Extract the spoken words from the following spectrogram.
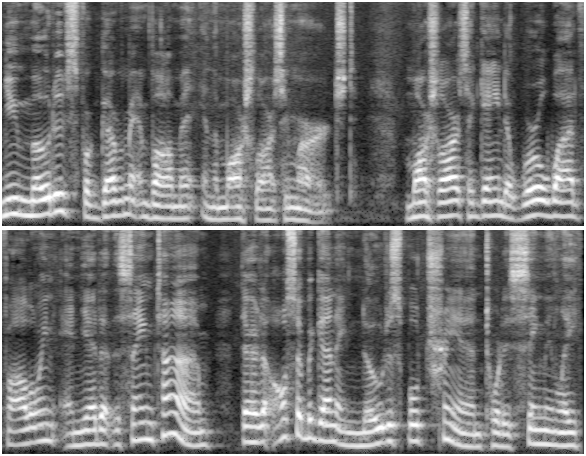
new motives for government involvement in the martial arts emerged. Martial arts had gained a worldwide following, and yet at the same time, there had also begun a noticeable trend toward a seemingly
